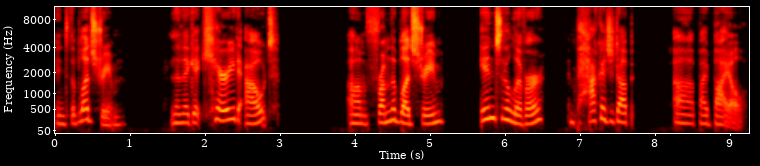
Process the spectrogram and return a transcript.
into the bloodstream. And then they get carried out um, from the bloodstream into the liver and packaged up uh, by bile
